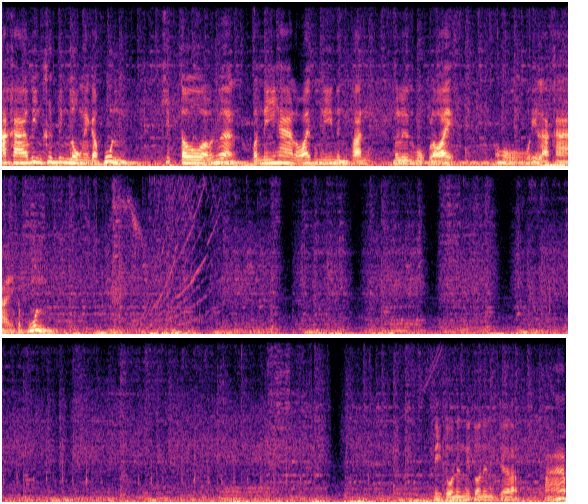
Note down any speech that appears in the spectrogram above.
ราคาวิ่งขึ้นวิ่งลงไงกับหุ้นคริปโตเพื่อนๆวันนี้ 500พรุ่งนี้ 1,000มะรืน600 โอ้โหราคากับหุ้น นี่ตัวหนึ่งนี่ตัวหนึ่งเจอแล้วปั๊บ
